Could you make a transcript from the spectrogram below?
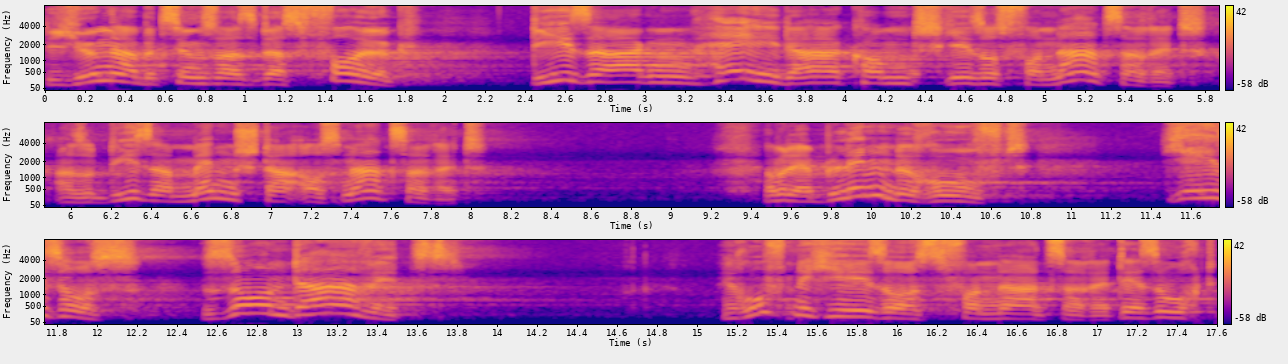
Die Jünger bzw. das Volk, die sagen, hey, da kommt Jesus von Nazareth, also dieser Mensch da aus Nazareth. Aber der Blinde ruft, Jesus, Sohn Davids. Er ruft nicht Jesus von Nazareth, er sucht,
